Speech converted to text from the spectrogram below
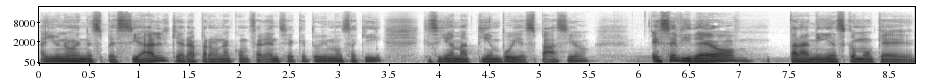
Hay uno en especial que era para una conferencia que tuvimos aquí, que se llama Tiempo y Espacio. Ese video para mí es como que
